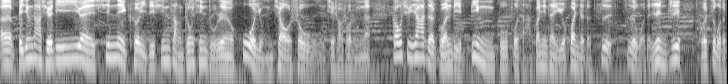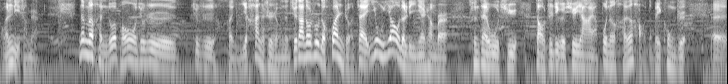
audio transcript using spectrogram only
呃，北京大学第一医院心内科以及心脏中心主任霍勇教授介绍说什么呢？高血压的管理并不复杂，关键在于患者的自自我的认知和自我的管理上面。那么很多朋友就是就是很遗憾的是什么呢？绝大多数的患者在用药的理念上边存在误区，导致这个血压呀不能很好的被控制，呃，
